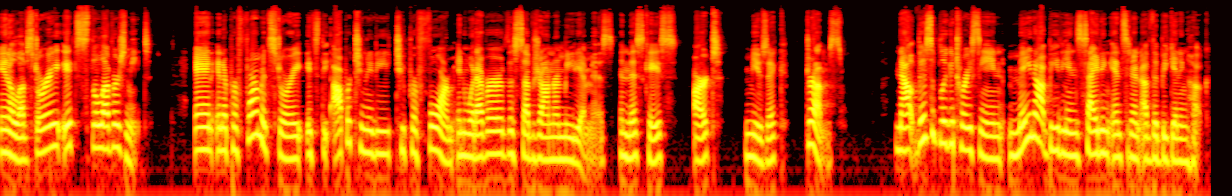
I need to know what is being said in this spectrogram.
In a love story, it's the lovers meet. And in a performance story, it's the opportunity to perform in whatever the subgenre medium is. In this case, art, music, drums. Now, this obligatory scene may not be the inciting incident of the beginning hook.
